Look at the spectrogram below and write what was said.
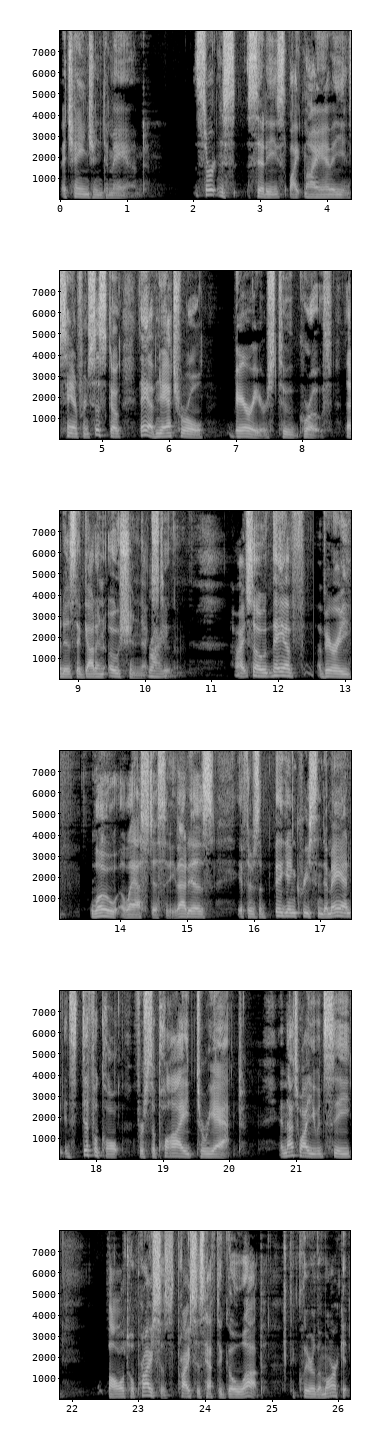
a change in demand? Certain s- cities like Miami and San Francisco, they have natural barriers to growth. That is, they've got an ocean next to Right. them. All right, so they have a very low elasticity. That is, if there's a big increase in demand, it's difficult for supply to react. And that's why you would see volatile prices. Prices have to go up to clear the market.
